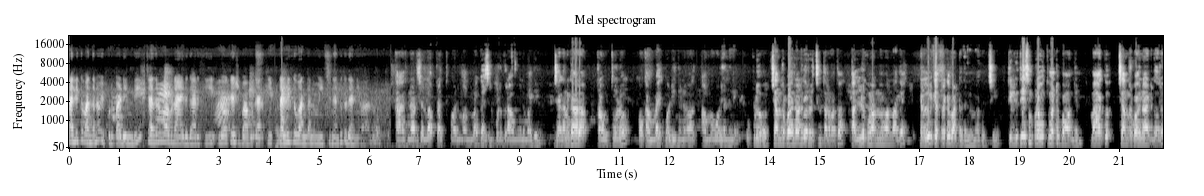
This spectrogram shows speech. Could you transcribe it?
తల్లికి వందనం ఇప్పుడు పడింది. చంద్రబాబు నాయుడు గారికి లోకేష్ బాబు గారికి తల్లికి వందనం ఇచ్చినందుకు ధన్యవాదాలు. కాకినాడ జిల్లా ప్రతిపాడు మండలం గజనపూడి గ్రామం మాది. జగన్ గారు ప్రభుత్వంలో ఒక అమ్మాయికి పడింది అమ్మ ఒడి అని ఇప్పుడు చంద్రబాబు నాయుడు గారు వచ్చిన తర్వాత తల్లికి వందనం అన్నది పిల్లలకి ఇద్దరికి పడ్డదండి మాకు వచ్చి. తెలుగుదేశం ప్రభుత్వం అంటే బాగుందండి. మాకు చంద్రబాబు నాయుడు గారు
